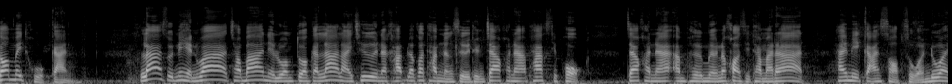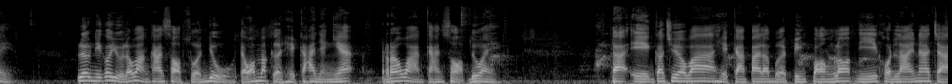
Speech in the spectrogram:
ก็ไม่ถูกกัน ล่าสุดนี้เห็นว่าชาวบ้านเนี่ยรวมตัวกันล่ารายชื่อนะครับแล้วก็ทำหนังสือถึงเจ้าคณะภาค 16 เจ้าคณะอำเภอเมืองนครศรีธรรมราช ให้มีการสอบสวนด้วย เรื่องนี้ก็อยู่ระหว่างการสอบสวนอยู่ แต่ว่ามาเกิดเหตุการณ์อย่างเงี้ยระหว่างการสอบด้วยพระเองก็เชื่อว่าเหตุการณ์ปาระเบิดปิงปองรอบนี้ คนร้ายน่าจะ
